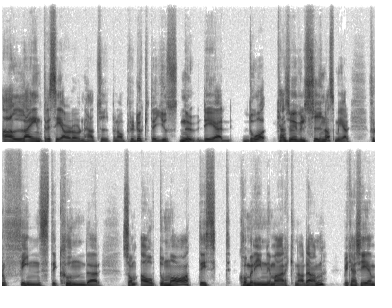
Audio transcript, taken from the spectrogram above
alla är intresserade av den här typen av produkter just nu. Det är, då kanske vi vill synas mer, för då finns det kunder som automatiskt kommer in i marknaden vi kanske är en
